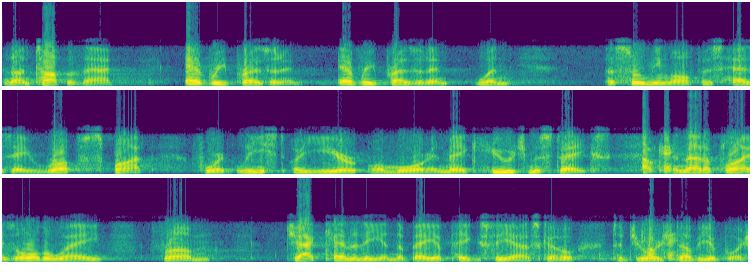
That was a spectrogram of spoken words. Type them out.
And on top of that, every president every president, when assuming office, has a rough spot for at least a year or more and make huge mistakes. Okay. And that applies all the way from Jack Kennedy and the Bay of Pigs fiasco to George okay. W. Bush.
